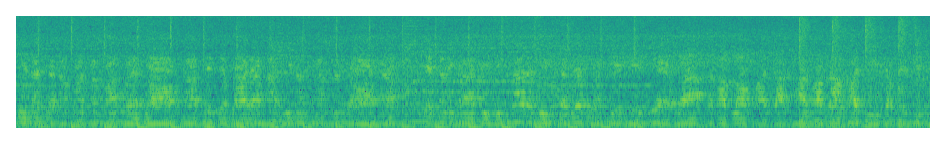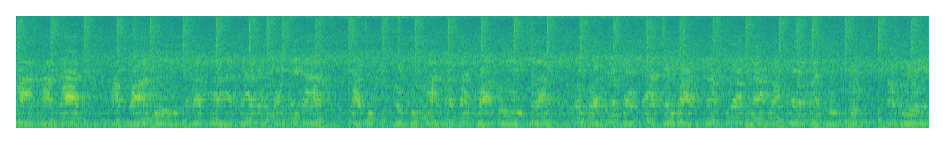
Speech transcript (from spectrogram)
ที่นั่นจะนำมาทำความเรียบร้อยนะครับเสร็จเรียบร้อยแล้วหาที่นั่งพักนั่งรอนะครับ7นาฬิกาสี่สิบห้านาทีจะเริ่มสังเกตเหตุแพร่พระนะครับลอกมาจากทางลำน้ำพาจีจะเป็นทิศทางทางด้าน ขวามือนะครับถ้าหันหน้าไปฝั่งแม่น้ำจาธุคนทุกทางทางด้านขวามือนะครับในส่วนเรื่องของการปฏิบัตินะครับเพื่อพระล่องแพมาถึงจุดบริเวณ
